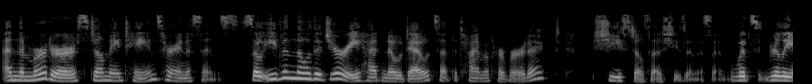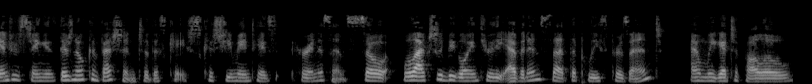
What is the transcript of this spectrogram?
and the murderer still maintains her innocence. So even though the jury had no doubts at the time of her verdict, she still says she's innocent. What's really interesting is there's no confession to this case because she maintains her innocence. So we'll actually be going through the evidence that the police present and we get to follow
